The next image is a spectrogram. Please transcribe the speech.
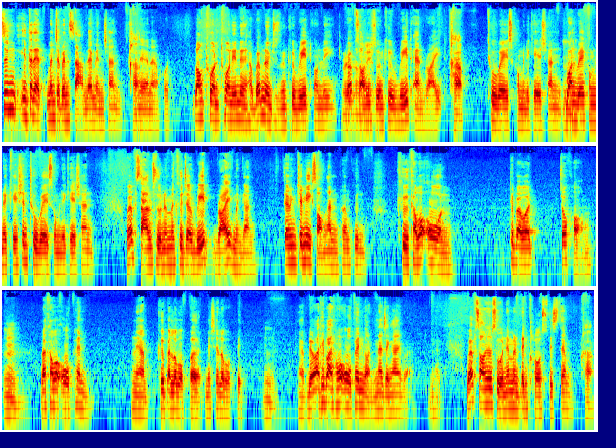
ซึ่งอินเทอร์เน็ตมันจะเป็น3 dimension ครับในอนาคต ลองทวนทวนนิดนึงครับเว็บ1.0 คือ read only เว็บ only 2.0 คือ read and write ครับ two ways communication one way communication two ways communication เว็บ 3.0นั้นมันคือจะ read write เหมือนกัน แต่มันจะมีอีก2อันเพิ่มขึ้น คือคำว่า own ที่แปลว่าเจ้าของอืมแล้วคำว่า open นะครับคือเป็นระบบเปิดไม่ใช่ระบบปิดอืมนะครับเดี๋ยวอธิบายคำว่า open ก่อนน่าจะง่ายกว่านะครับเว็บ 2.0เนี่ยมันเป็น closed system ครับ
